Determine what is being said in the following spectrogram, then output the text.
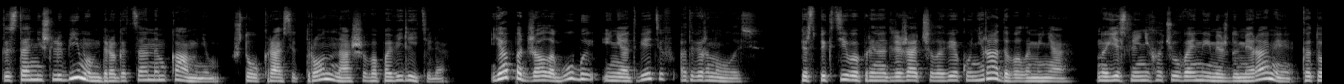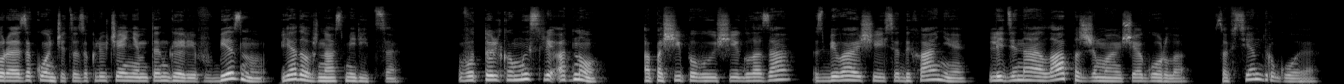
ты станешь любимым драгоценным камнем, что украсит трон нашего повелителя». Я поджала губы и, не ответив, отвернулась. Перспектива принадлежать человеку не радовала меня, но если не хочу войны между мирами, которая закончится заключением Тенгериев в бездну, я должна смириться. Вот только мысли одно, а пощипывающие глаза, сбивающееся дыхание, ледяная лапа, сжимающая горло – совсем другое.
